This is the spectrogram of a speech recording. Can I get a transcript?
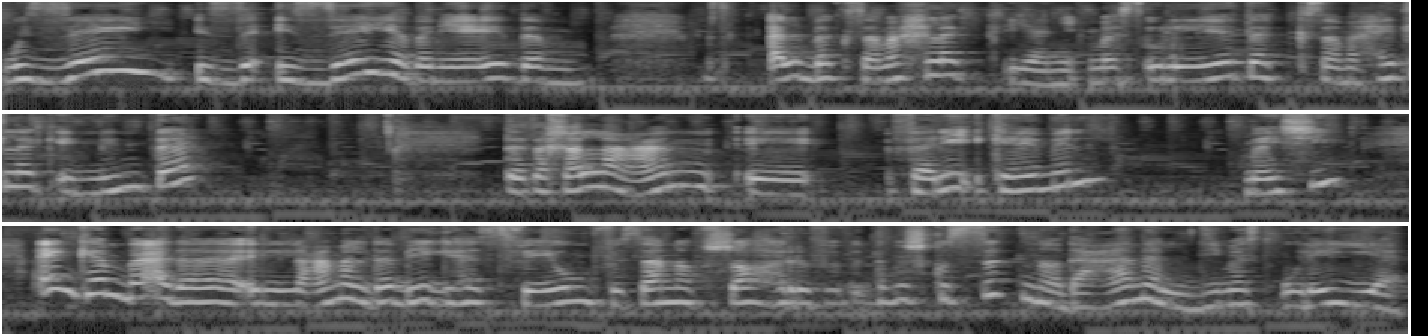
وازاي؟ إزاي, إزاي يا بني آدم؟ قلبك سمح لك يعني مسؤوليتك سمحت لك ان انت تتخلى عن آه، فريق كامل ماشي؟ ايا كان بقى ده العمل ده بيجهز في يوم في سنة في شهر في ده مش قصتنا ده عمل دي مسؤولية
